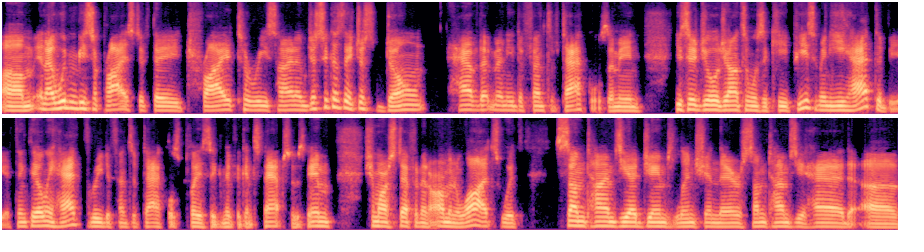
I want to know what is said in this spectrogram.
Um, and I wouldn't be surprised if they try to re-sign him just because they just don't have that many defensive tackles. I mean, you said Joel Johnson was a key piece. I mean, he had to be. I think they only had three defensive tackles play significant snaps. It was him, Shamar Stephen, and Armon Watts. With sometimes you had James Lynch in there. Sometimes you had, uh,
